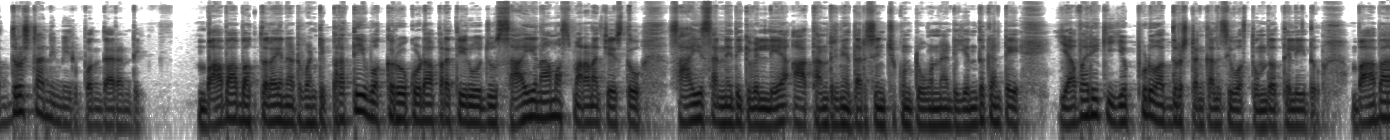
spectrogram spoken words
అదృష్టాన్ని మీరు పొందారండి. బాబా భక్తులైనటువంటి ప్రతి ఒక్కరూ కూడా ప్రతిరోజు సాయినామ స్మరణ చేస్తూ సాయి సన్నిధికి వెళ్ళి ఆ తండ్రిని దర్శించుకుంటూ ఉండండి. ఎందుకంటే ఎవరికి ఎప్పుడు అదృష్టం కలిసి వస్తుందో తెలియదు బాబా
